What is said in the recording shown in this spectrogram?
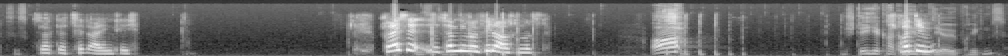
Das ist Was sagt der Chat eigentlich? Scheiße, jetzt haben die meinen Fehler ausgenutzt. Oh! Ich stehe hier gerade neben ihm- dir übrigens.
